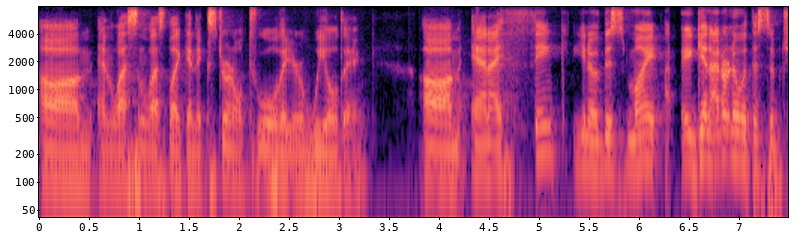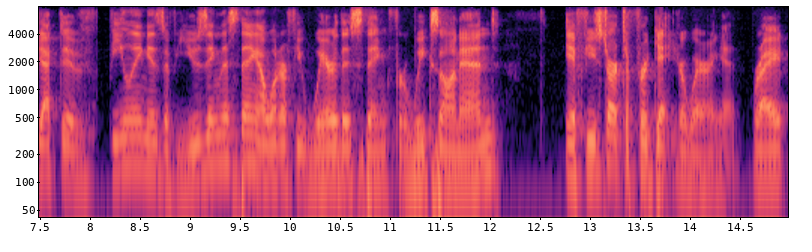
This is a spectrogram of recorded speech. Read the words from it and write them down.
um, and less and less like an external tool that you're wielding um, and I think, you know, this might, again, I don't know what the subjective feeling is of using this thing. I wonder if you wear this thing for weeks on end, if you start to forget you're wearing it, right?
